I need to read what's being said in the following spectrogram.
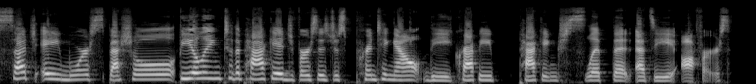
such a more special feeling to the package versus just printing out the crappy packing slip that Etsy offers.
